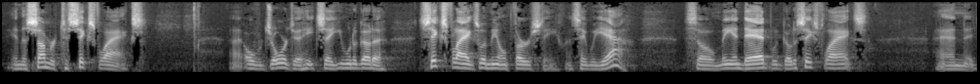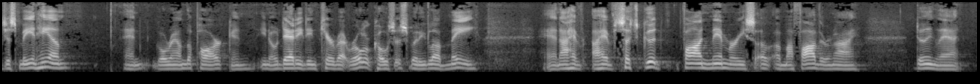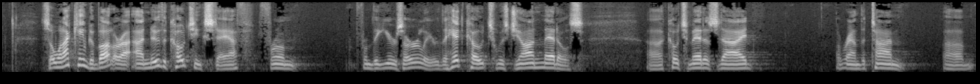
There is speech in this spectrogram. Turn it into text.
in the summer to Six Flags uh, over Georgia, he'd say, You want to go to Six Flags with me on Thursday? I'd say, Well, yeah. So me and Dad would go to Six Flags, and just me and him, and go around the park. And you know, Daddy didn't care about roller coasters, but he loved me. And I have I have such good fond memories of, of my father and I doing that. So when I came to Butler, I, I knew the coaching staff from from the years earlier. The head coach was John Meadows. Uh, coach Meadows died around the time um,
